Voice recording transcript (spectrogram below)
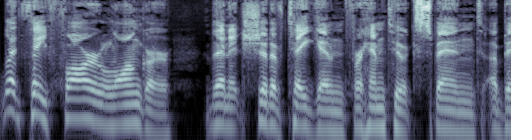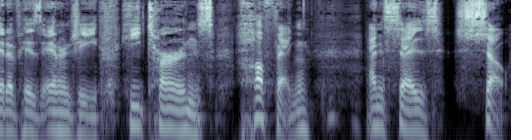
let's say, far longer than it should have taken for him to expend a bit of his energy, he turns huffing and says, So,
